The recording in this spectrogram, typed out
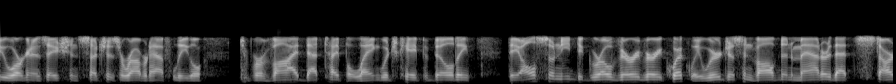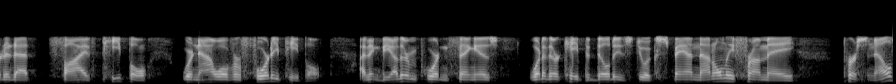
to organizations such as Robert Half Legal to provide that type of language capability. They also need to grow very, very quickly. We're just involved in a matter that started at five people. We're now over 40 people. I think the other important thing is what are their capabilities to expand not only from a personnel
